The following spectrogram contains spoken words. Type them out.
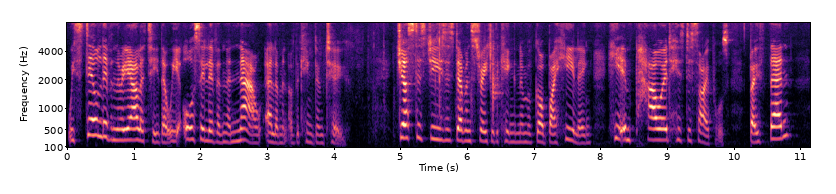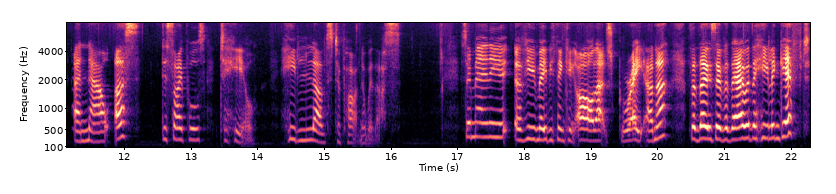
we still live in the reality that we also live in the now element of the kingdom too. Just as Jesus demonstrated the kingdom of God by healing, he empowered his disciples, both then and now, us disciples, to heal. He loves to partner with us. So many of you may be thinking, oh, that's great, Anna. For those over there with a healing gift,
